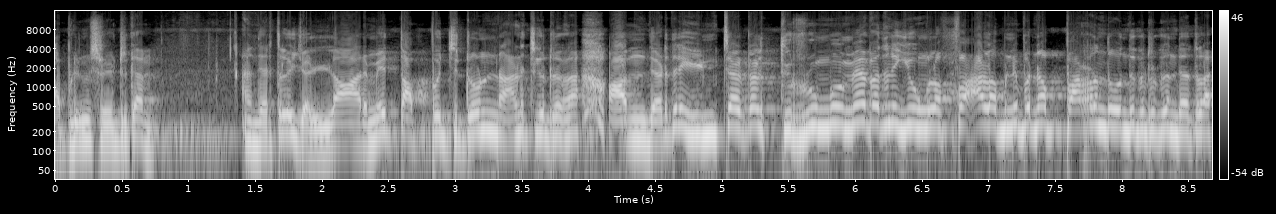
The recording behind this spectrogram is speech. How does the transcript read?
அப்படின்னு சொல்லிட்டு இருக்கேன் அந்த இடத்துல எல்லாருமே தப்பிச்சிட்டோம்னு நினச்சிக்கிட்டு இருக்காங்க. அந்த இடத்துல இன்ஸ்டாக்டால் திரும்பவுமே பார்த்தீங்கன்னா இவங்கள ஃபாலோ பண்ணி பண்ணால் பறந்து வந்துக்கிட்டு இருக்கு இந்த இடத்துல.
